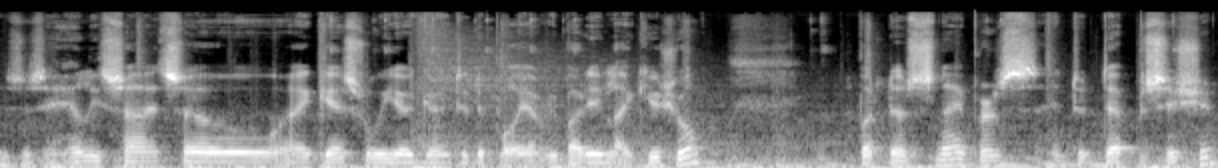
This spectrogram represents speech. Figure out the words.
This is a hilly side, so I guess we are going to deploy everybody like usual. Put those snipers into that position.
